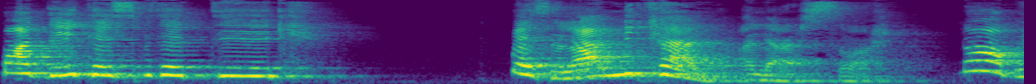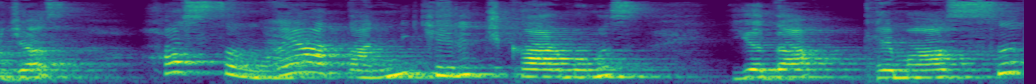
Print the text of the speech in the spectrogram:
Maddeyi tespit ettik. Mesela nikel alerjisi var. Ne yapacağız? Hastanın hayattan nikeli çıkarmamız ya da teması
